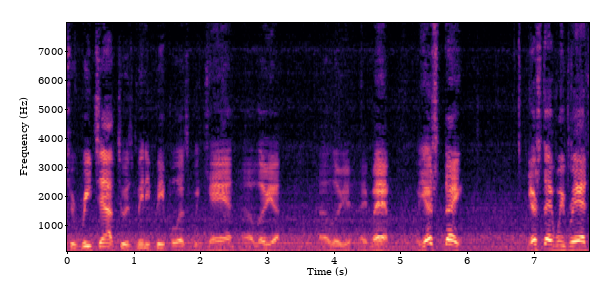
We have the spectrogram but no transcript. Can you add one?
to reach out to as many people as we can. Hallelujah. Hallelujah. Amen. Well, yesterday, yesterday we read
